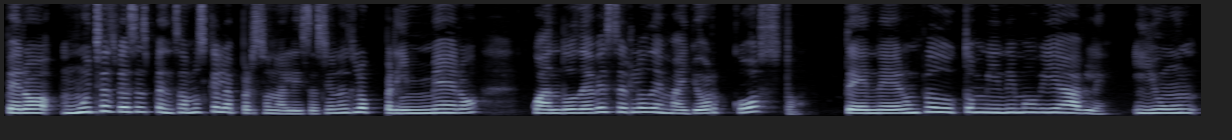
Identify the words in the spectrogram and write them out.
pero muchas veces pensamos que la personalización es lo primero cuando debe ser lo de mayor costo tener un producto mínimo viable y un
